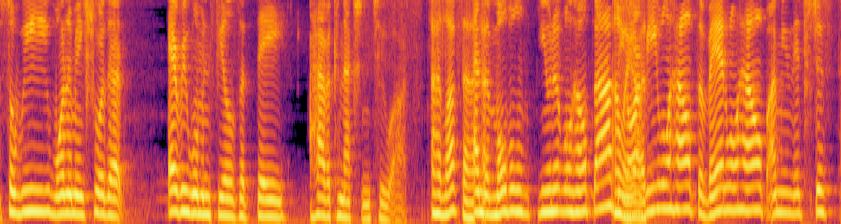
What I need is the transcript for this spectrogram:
so we want to make sure that every woman feels that they have a connection to us. I love that. And the mobile unit will help that. Oh the my God. RV will help. The van will help. I mean, it's just,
